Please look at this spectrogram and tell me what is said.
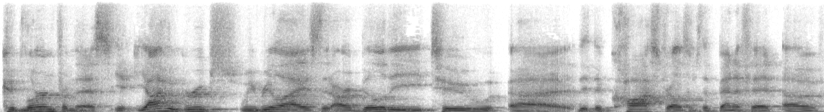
could learn from this. Yahoo Groups, we realized that our ability to uh, the, the cost relative to the benefit of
